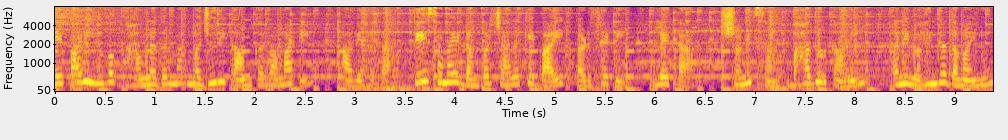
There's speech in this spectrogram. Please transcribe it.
નેપાળી યુવક ભાવનગરમાં મજૂરી કામ કરવા માટે આવ્યા હતા. તે સમયે ડમ્પર ચાલકે બાઇક અડફેટે લેતા શ્રમિક સંઘ બહાદુર કામી અને મહેન્દ્ર દમાઈનું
